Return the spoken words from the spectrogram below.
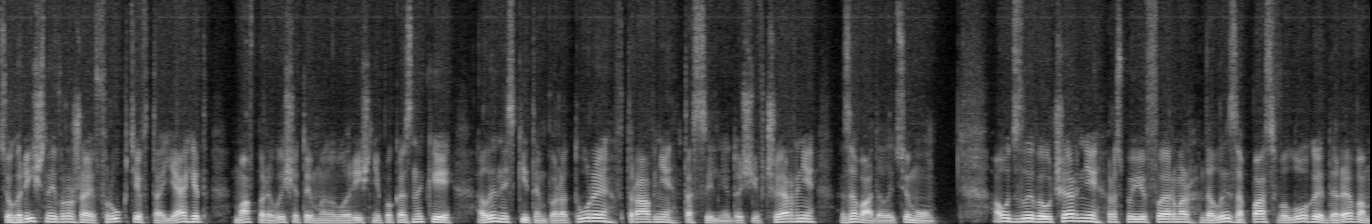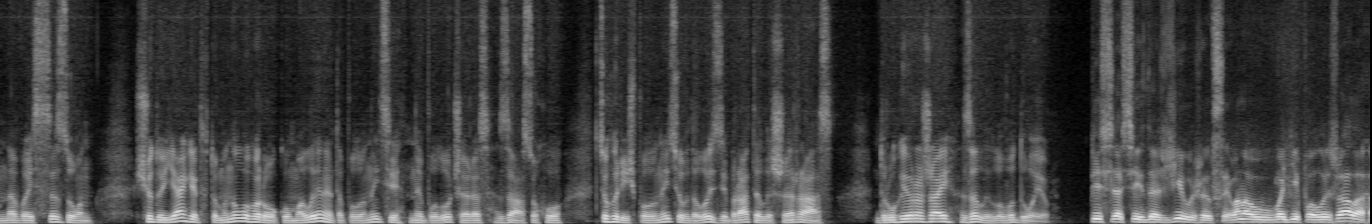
цьогорічний врожай фруктів та ягід мав перевищити минулорічні показники, але низькі температури в травні та сильні дощі в червні завадили цьому. А от зливи у червні, розповів фермер, дали запас вологи деревам на весь сезон. Щодо ягід, то минулого року малини та полуниці не було через засуху. Цьогоріч полуницю вдалося зібрати лише раз. Другий урожай залило водою. Після цих дощів вже все. Вона у воді полежала,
